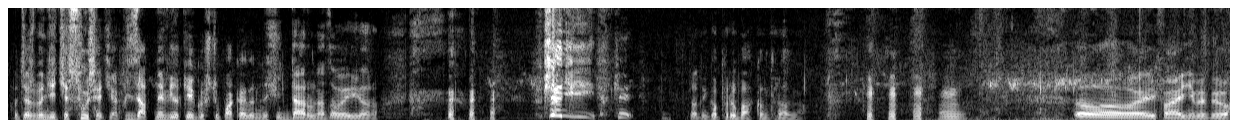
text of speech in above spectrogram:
chociaż będziecie słyszeć, jak zatnę wielkiego szczupaka i będę się darł na całe jezioro. Siedzi! Siedzi! To tylko próba kontrolna. Oj, fajnie by było.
